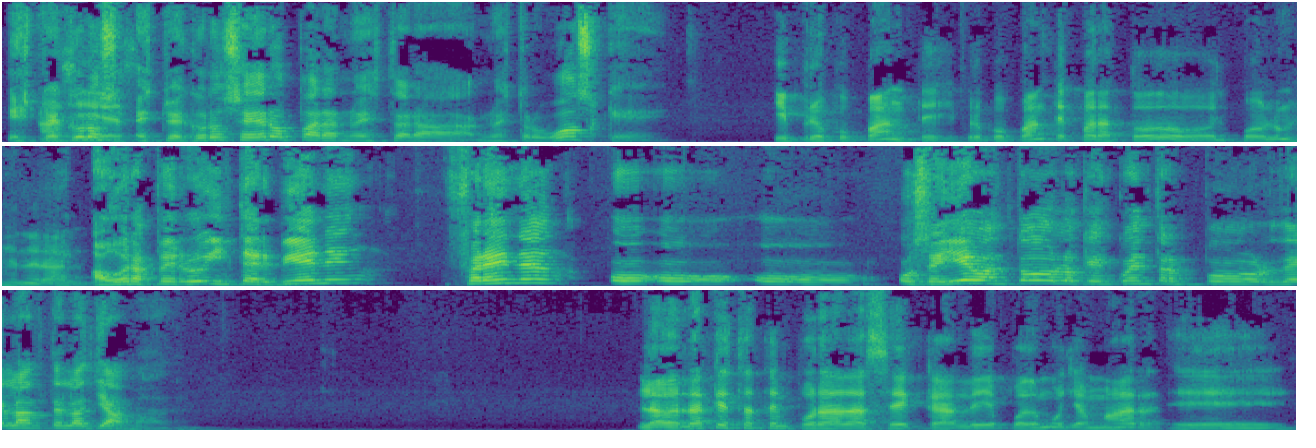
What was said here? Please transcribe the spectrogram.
Esto es, esto es, grosero para nuestra, nuestro bosque. Y preocupante, y preocupante para todo el pueblo en general. Ahora, pero intervienen, frenan o, o se llevan todo lo que encuentran por delante las llamas. La verdad que esta temporada seca, le podemos llamar, eh,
